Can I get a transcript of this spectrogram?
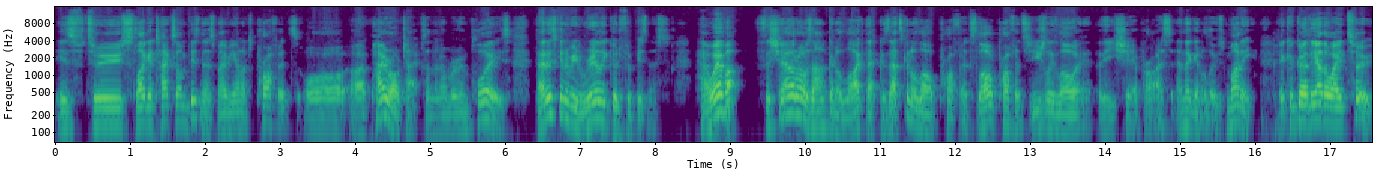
is to slug a tax on business, maybe on its profits or a payroll tax on the number of employees. That is going to be really good for business. However, the shareholders aren't going to like that because that's going to lower profits. Lower profits usually lower the share price and they're going to lose money. It could go the other way too.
